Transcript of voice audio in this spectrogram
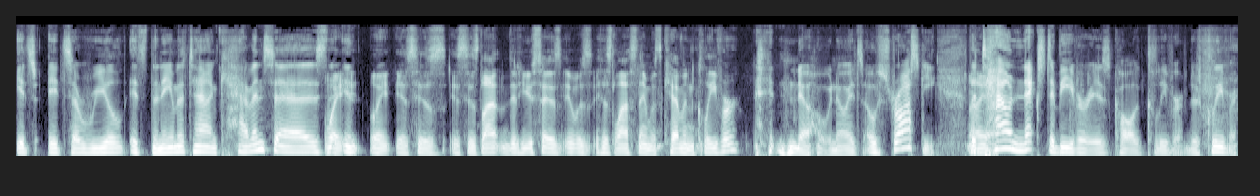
It's it's a real it's the name of the town. Kevin says Wait, in- wait. Is his is his last? Did you say his- it was his last name was Kevin Cleaver? No, no, it's Ostrowski. The Oh, yeah. town next to Beaver is called Cleaver. There's Cleaver.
